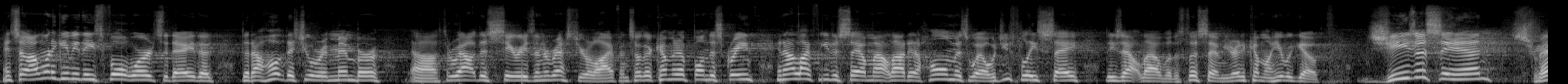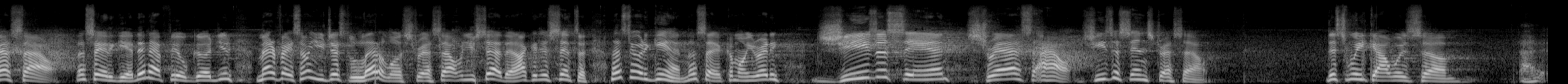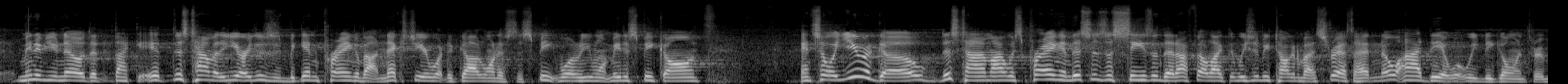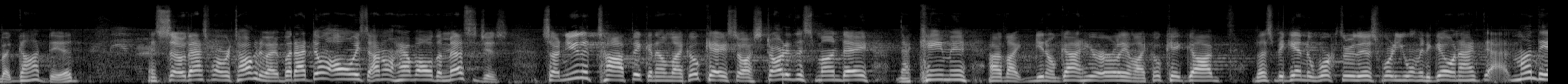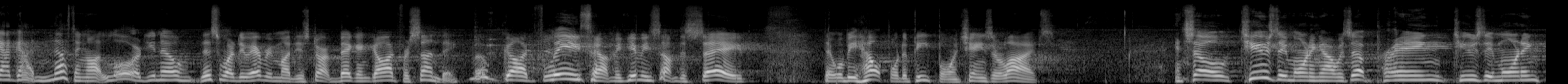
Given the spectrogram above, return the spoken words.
And so I want to give you these four words today that, that I hope that you'll remember uh, throughout this series and the rest of your life. And so they're coming up on the screen, and I'd like for you to say them out loud at home as well. Would you please say these out loud with us? Let's say them. You ready? Come on, here we go. Jesus in, stress out. Let's say it again. Didn't that feel good? You, matter of fact, some of you just let a little stress out when you said that. I could just sense it. Let's do it again. Let's say it. Come on, you ready? Jesus in, stress out. Jesus in, stress out. This week I was, um, Uh, many of you know that like at this time of the year, I usually begin praying about next year. What did God want us to speak? What do you want me to speak on? And so a year ago, this time I was praying, and this is a season that I felt like that we should be talking about stress. I had no idea what we'd be going through, but God did. And so that's what we're talking about. it. But I don't always, I don't have all the messages. So I knew the topic, and I'm like, okay. So I started this Monday, and I came in. I was like, you know, got here early. I'm like, okay, God, let's begin to work through this. Where do you want me to go? And I, Monday, I got nothing. Like, Lord, you know, this is what I do every Monday, start begging God for Sunday. Oh, God, please help me. Give me something to say that will be helpful to people and change their lives. And so Tuesday morning, I was up praying Tuesday morning.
